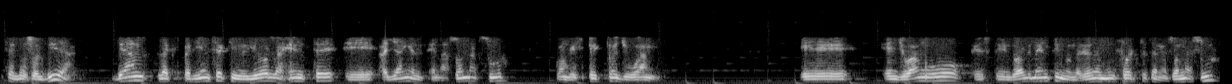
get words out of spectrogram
se nos olvida. Vean la experiencia que vivió la gente eh, allá en, la zona sur con respecto a Yuan. Eh, en Yuan hubo este, indudablemente inundaciones muy fuertes en la zona sur.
